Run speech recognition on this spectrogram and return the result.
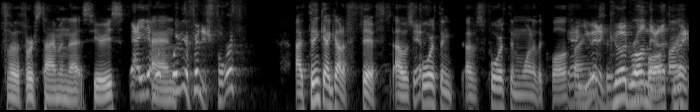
for the first time in that series. Yeah, you did. Where, where did you finish? Fourth? I think I got a fifth. I was fifth? fourth in I was fourth in one of the qualifying. Yeah, you had a good run there. That's right.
